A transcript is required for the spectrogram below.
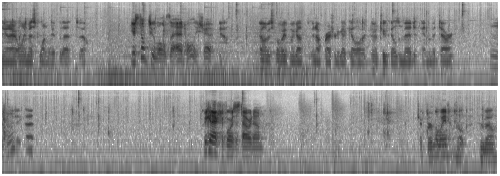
And I only missed one wave for that, so You're still two lulls ahead. Holy shit. yeah. I only missed one wave and we got enough pressure to get a kill or no, two kills in mid and the mid tower. hmm take that. We can actually force this tower down. Check purple. The wave. Oh, bow.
